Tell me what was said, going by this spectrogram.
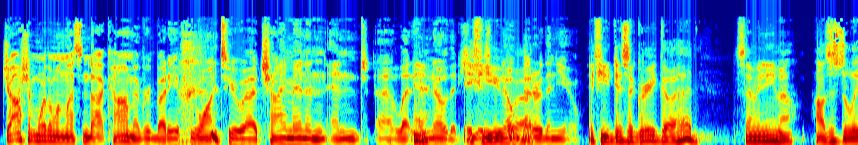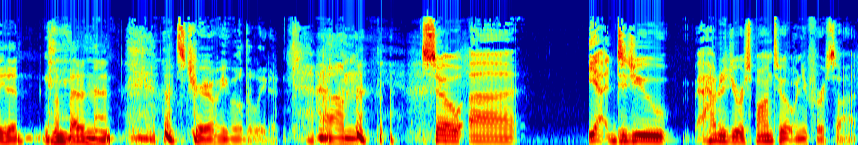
Josh at morethanonelesson.com, everybody, if you want to uh, chime in and, and uh, let Yeah. him know that he If is you, no uh, better than you. If you disagree, go ahead. Send me an email. I'll just delete it 'cause I'm better than that. That's true. He will delete it. Um, so, uh, yeah, did you, how did you respond to it when you first saw it?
